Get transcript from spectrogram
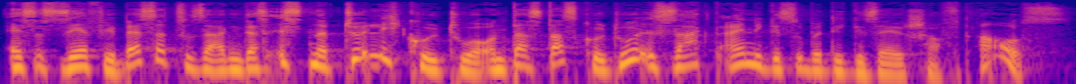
es ist sehr viel besser zu sagen, das ist natürlich Kultur und dass das Kultur ist, sagt einiges über die Gesellschaft aus.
